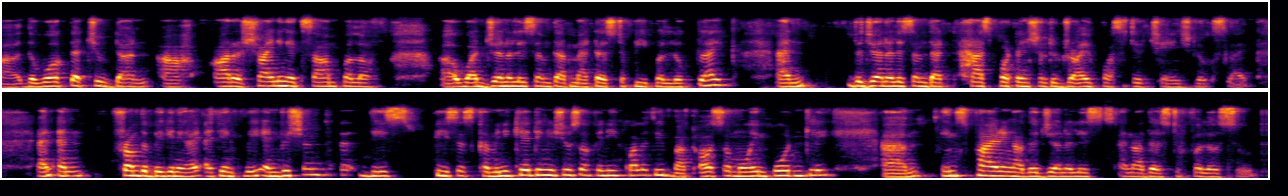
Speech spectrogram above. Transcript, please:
uh, the work that you've done uh, are a shining example of uh, what journalism that matters to people look like and the journalism that has potential to drive positive change looks like. And, and from the beginning, I, I think we envisioned uh, these pieces communicating issues of inequality, but also more importantly, um, inspiring other journalists and others to follow suit.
